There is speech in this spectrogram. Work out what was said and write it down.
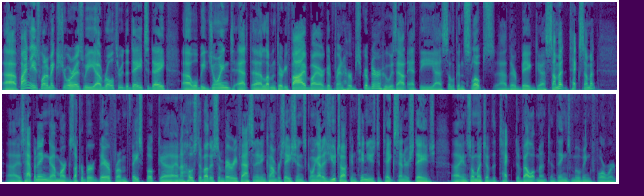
Uh, finally, I just want to make sure as we uh, roll through the day today, uh, we'll be joined at 11:35 uh, by our good friend Herb Scribner, who is out at the uh, Silicon Slopes, their big summit, tech summit uh, is happening. Uh, Mark Zuckerberg there from Facebook uh, and a host of others. Some very fascinating conversations going out as Utah continues to take center stage uh, in so much of the tech development and things moving forward.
